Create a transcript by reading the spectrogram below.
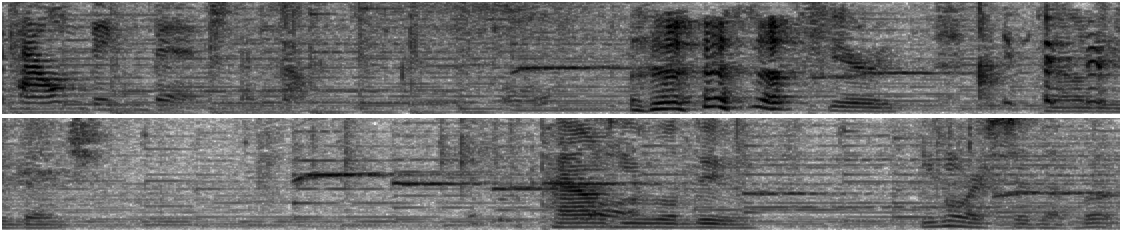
Pounding bench. That sounds. That's not scary. Pounding bench. This is Pound cool. he will do. He's more interested in that book.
